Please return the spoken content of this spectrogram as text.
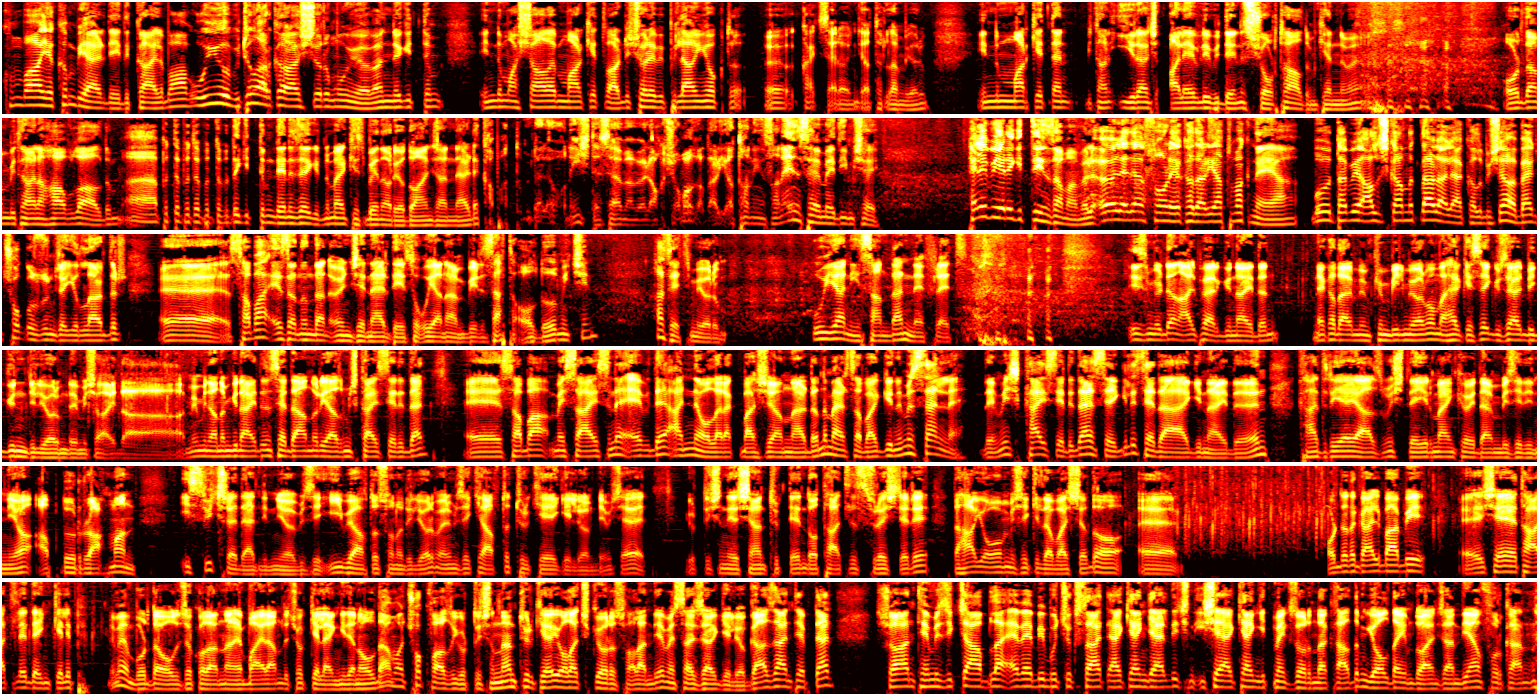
kumbağa yakın bir yerdeydik galiba. Uyuyor bütün arkadaşlarım uyuyor. Ben de gittim indim aşağıda bir market vardı. Şöyle bir plan yoktu. Ee, kaç sene önce hatırlamıyorum. İndim marketten bir tane iğrenç alevli bir deniz şortu aldım kendime. Oradan bir tane havlu aldım. Aa, pıtı pıtı pıtı pıtı gittim denize girdim. Herkes beni arıyor Doğancan nerede? Kapattım telefonu. Hiç de sevmem öyle akşama kadar yatan insan. En sevmediğim şey. Hele bir yere gittiğin zaman böyle öğleden sonraya kadar yatmak ne ya? Bu tabii alışkanlıklarla alakalı bir şey ama ben çok uzunca yıllardır ee, sabah ezanından önce neredeyse uyanan bir zat olduğum için haz etmiyorum. Uyuyan insandan nefret. İzmir'den Alper günaydın. Ne kadar mümkün bilmiyorum ama herkese güzel bir gün diliyorum demiş Ayda. Mümin Hanım günaydın. Seda Nur yazmış Kayseri'den. Ee, sabah mesaisine evde anne olarak başlayanlardanım. Her sabah günümüz senle demiş. Kayseri'den sevgili Seda günaydın. Kadriye yazmış Değirmenköy'den bizi dinliyor. Abdurrahman İsviçre'den dinliyor bizi. İyi bir hafta sonu diliyorum. Önümüzdeki hafta Türkiye'ye geliyorum demiş. Evet yurt dışında yaşayan Türklerin de o tatil süreçleri daha yoğun bir şekilde başladı. O e, Orada da galiba bir e, şeye tatile denk gelip değil mi burada olacak olanlar yani bayramda çok gelen giden oldu ama çok fazla yurt dışından Türkiye'ye yola çıkıyoruz falan diye mesajlar geliyor. Gaziantep'ten şu an temizlikçi abla eve bir buçuk saat erken geldiği için işe erken gitmek zorunda kaldım. Yoldayım Doğancan diyen Furkan.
